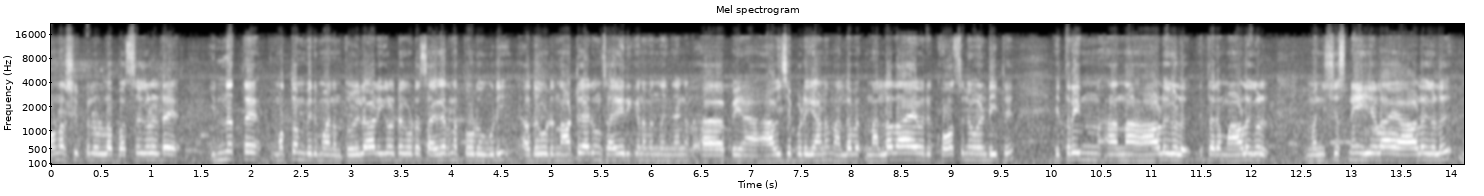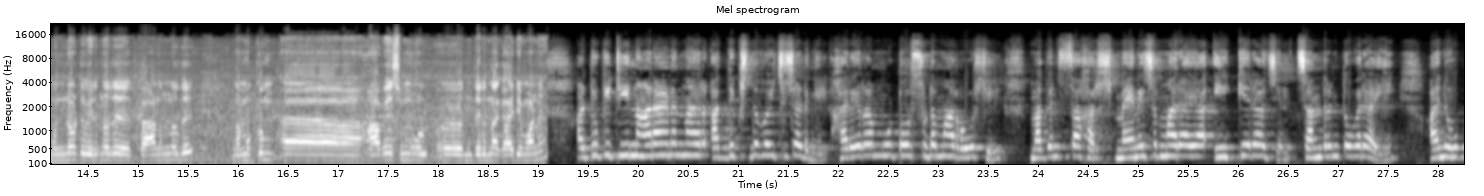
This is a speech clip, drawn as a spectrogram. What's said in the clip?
ഓണർഷിപ്പിലുള്ള ബസ്സുകളുടെ ഇന്നത്തെ മൊത്തം വരുമാനം തൊഴിലാളികളുടെ കൂടെ സഹകരണത്തോടുകൂടി അതോട് നാട്ടുകാരും സഹകരിക്കണമെന്ന് ഞങ്ങൾ പിന്നെ ആവശ്യപ്പെടുകയാണ്. നല്ല നല്ലതായ ഒരു കോസിന് വേണ്ടിയിട്ട് ഇത്രയും ആളുകൾ ഇത്തരം ആളുകൾ മനുഷ്യസ്നേഹികളായ ആളുകൾ മുന്നോട്ട് വരുന്നത് കാണുന്നത് നമുക്കും ആവേശം തരുന്ന കാര്യമാണ്. അഡ്വക്കേറ്റ് ടി നാരായണൻ നായർ അധ്യക്ഷത വഹിച്ച ചടങ്ങിൽ ഹരേറ മോട്ടോർസ് ഉടമ റോഷിൽ മകൻ സഹർഷ് മാനേജർമാരായ ഇ കെ രാജൻ ചന്ദ്രൻ തോവരായി അനൂപ്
